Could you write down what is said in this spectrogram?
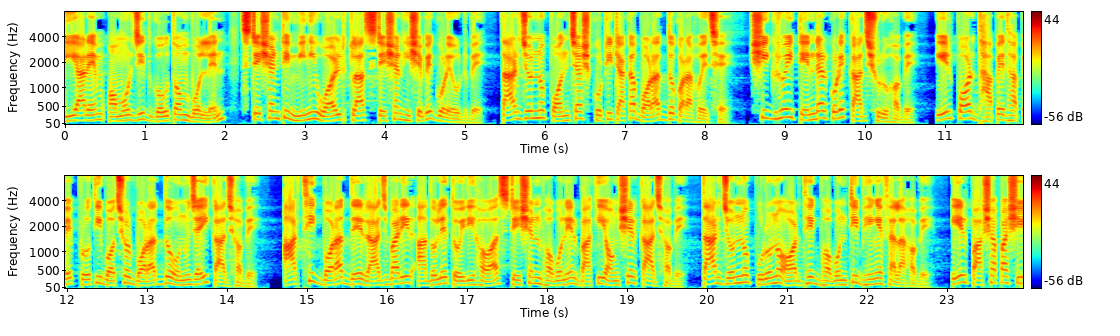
ডিআরএম অমরজিৎ গৌতম বললেন, স্টেশনটি মিনি ওয়ার্ল্ড ক্লাস স্টেশন হিসেবে গড়ে উঠবে। তার জন্য পঞ্চাশ কোটি টাকা বরাদ্দ করা হয়েছে। শীঘ্রই টেন্ডার করে কাজ শুরু হবে। এরপর ধাপে ধাপে প্রতি বছর বরাদ্দ অনুযায়ী কাজ হবে। আর্থিক বরাদ্দে রাজবাড়ির আদলে তৈরি হওয়া স্টেশন ভবনের বাকি অংশের কাজ হবে। তার জন্য পুরনো অর্ধেক ভবনটি ভেঙে ফেলা হবে। এর পাশাপাশি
